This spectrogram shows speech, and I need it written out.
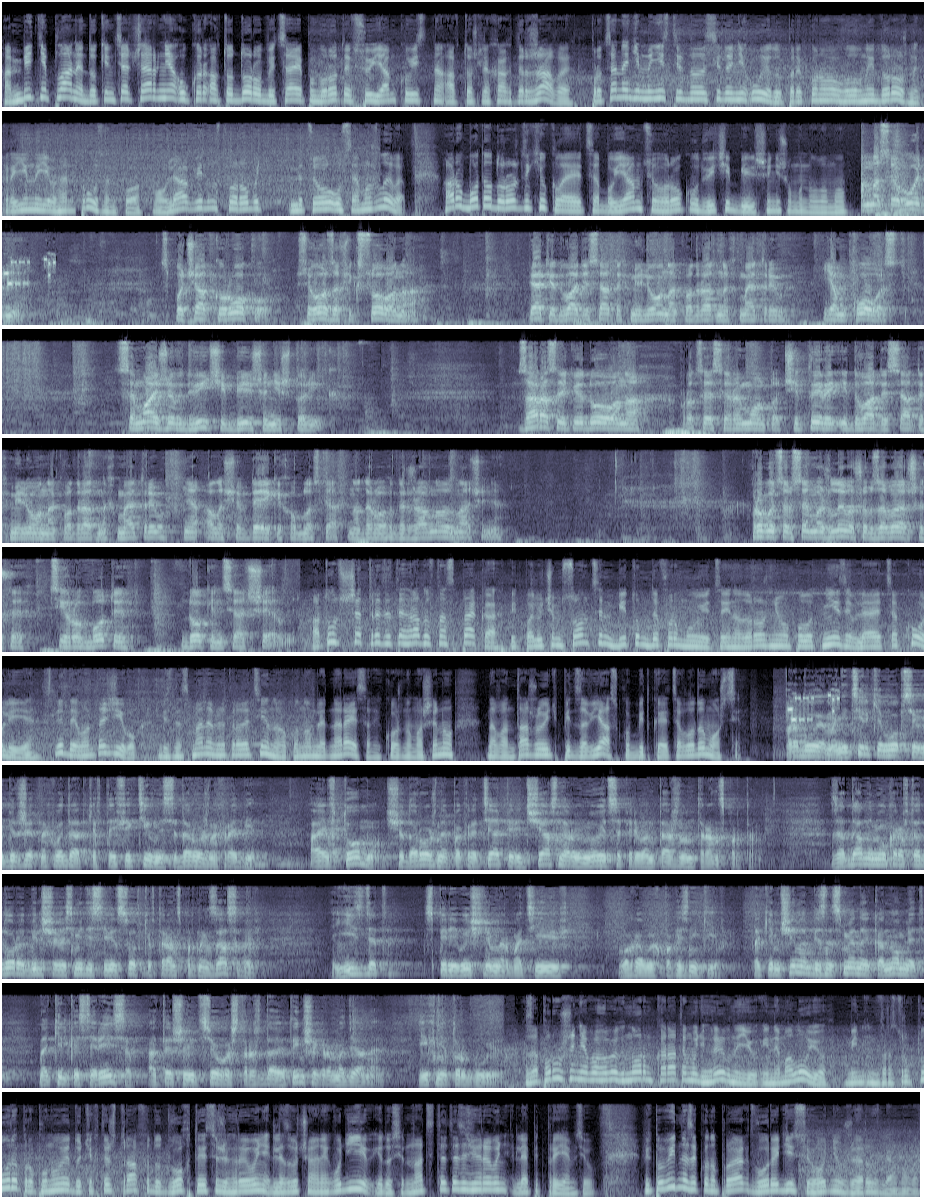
Амбітні плани до кінця червня Укравтодор обіцяє побороти всю ямковість на автошляхах держави. Про це нині міністрів на засіданні уряду переконував головний дорожник країни Євген Прусенко. Мовляв, відомство робить для цього усе можливе. А робота у дорожників клеїться, бо ям цього року вдвічі більше ніж у минулому. На сьогодні, з початку року, всього зафіксовано 5,2 мільйона квадратних метрів ямковості. Це майже вдвічі більше, ніж торік. Зараз ліквідовано в процесі ремонту 4,2 мільйона квадратних метрів, але ще в деяких областях на дорогах державного значення. Робиться все можливе, щоб завершити ці роботи до кінця червня. А тут ще 30-градусна спека. Під палючим сонцем бітум деформується і на дорожньому полотні з'являються колії, сліди вантажівок. Бізнесмени вже традиційно економлять на рейсах і кожну машину навантажують під зав'язку, бідкається в ладоможці. Проблема не тільки в обсязі бюджетних видатків та ефективності дорожніх робіт, а й в тому, що дорожнє покриття передчасно руйнується перевантаженим транспортом. За даними Укравтодору, більше 80% транспортних засобів їздять з перевищенням нормативів вагових показників. Таким чином, бізнесмени економлять на кількості рейсів, а те, що від цього страждають інші громадяни, їх не турбує. За порушення вагових норм каратимуть гривнею і немалою. Мінінфраструктури пропонує дотягти штрафи до 2 тисяч гривень для звичайних водіїв і до 17 тисяч гривень для підприємців. Відповідний законопроект в уряді сьогодні вже розглянули.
